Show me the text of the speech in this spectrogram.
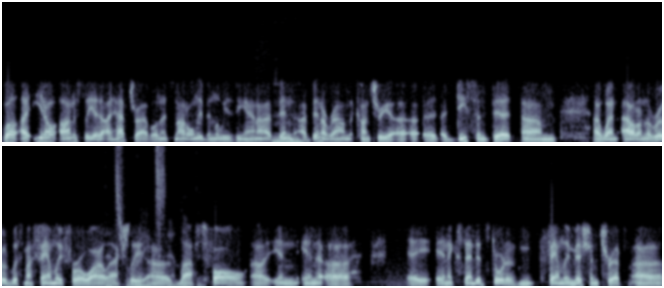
Well, I, you know, honestly, I have traveled, and it's not only been Louisiana. I've mm-hmm. been I've been around the country a, a, a decent bit. Um, I went out on the road with my family for a while, That's actually, right, uh, last fall uh, in in uh, a, an extended sort of family mission trip uh,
